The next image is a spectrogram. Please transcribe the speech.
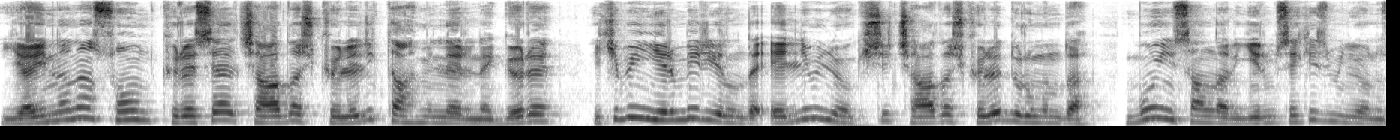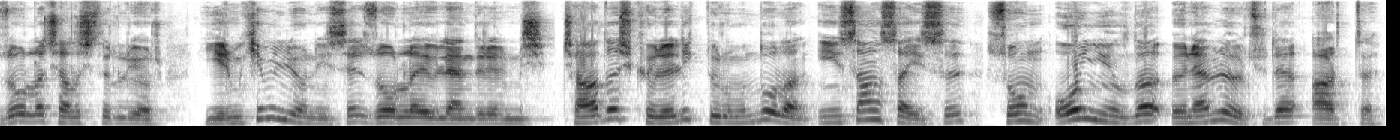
Yayınlanan son küresel çağdaş kölelik tahminlerine göre 2021 yılında 50 milyon kişi çağdaş köle durumunda. Bu insanların 28 milyonu zorla çalıştırılıyor. 22 milyonu ise zorla evlendirilmiş. Çağdaş kölelik durumunda olan insan sayısı son 10 yılda önemli ölçüde arttı.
